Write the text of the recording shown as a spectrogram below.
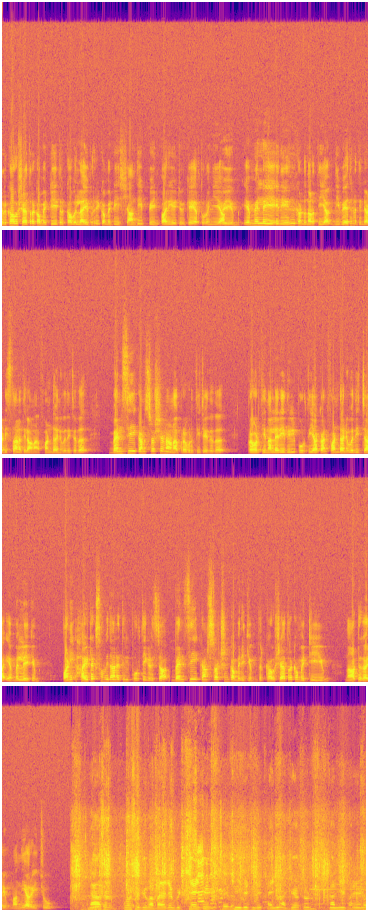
തൃക്കാവ് ക്ഷേത്ര committee Thrikkavu library committee Shanti pain palliative care തുടങ്ങിയവയും എം എൽ എയെ നേരിൽ കണ്ടു നടത്തിയ നിവേദനത്തിന്റെ അടിസ്ഥാനത്തിലാണ് ഫണ്ട് അനുവദിച്ചത്. ബെൻസി കൺസ്ട്രക്ഷനാണ് പ്രവൃത്തി ചെയ്തത്. പ്രവൃത്തി നല്ല രീതിയിൽ പൂർത്തിയാക്കാൻ ഫണ്ട് അനുവദിച്ച എം എൽ എക്കും പണി ഹൈടെക് സംവിധാനത്തിൽ പൂർത്തീകരിച്ച ബെൻസി കൺസ്ട്രക്ഷൻ കമ്പനിക്കും തൃക്കാവ് ക്ഷേത്ര കമ്മിറ്റിയും നാട്ടുകാരും നന്ദി അറിയിച്ചു. നാസർ പോസിറ്റീവ് വളരെ വൃത്തിയായിട്ട് ചെയ്തിട്ടുണ്ട്. അതിന് അദ്ദേഹത്തോടും നന്ദി പറയുന്നു.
